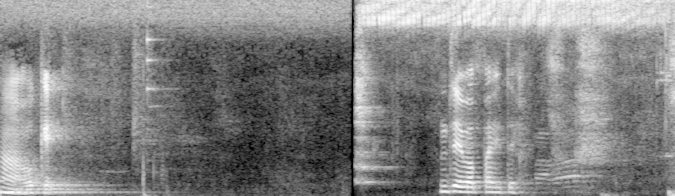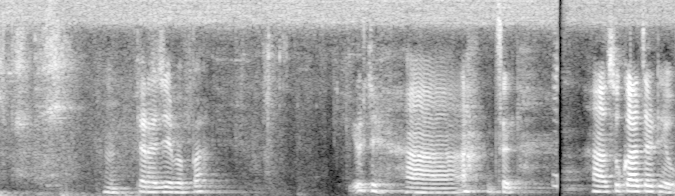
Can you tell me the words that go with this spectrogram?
हा ओके. जय बाप्पा इथे करा जय बाप्पा इथे हां चल. हां सुकाचं ठेव.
